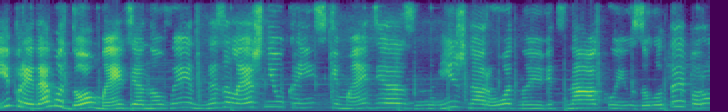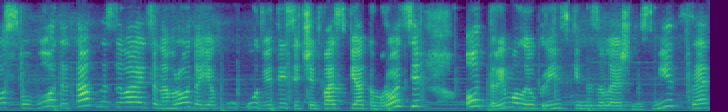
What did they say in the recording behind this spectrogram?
І перейдемо до медіа новин. Незалежні українські медіа з міжнародною відзнакою Золоте перо свободи. Так називається нагорода, яку у 2025 році отримали українські незалежні ЗМІ. Це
